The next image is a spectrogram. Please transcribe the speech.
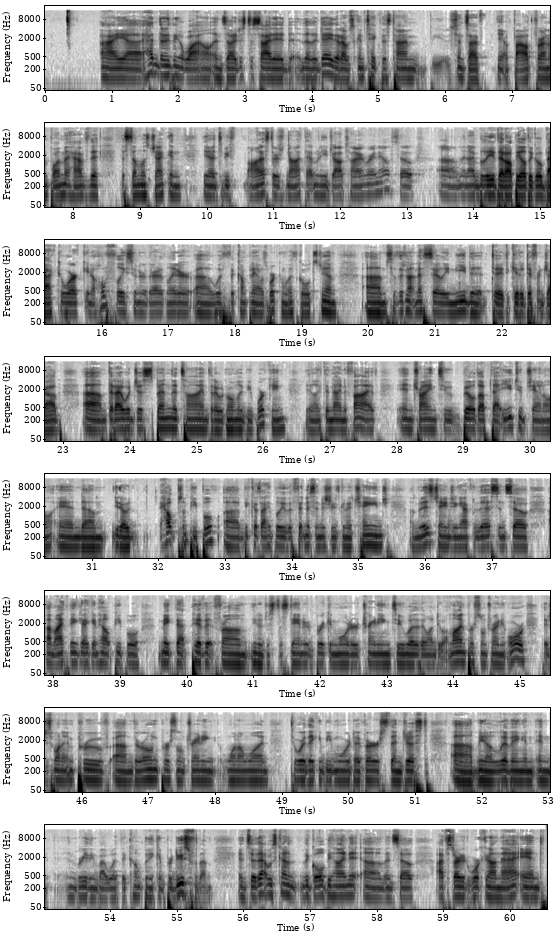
I uh, hadn't done anything in a while, and so I just decided the other day that I was going to take this time since I've you know filed for unemployment, have the the stimulus check, and you know to be honest, there's not that many jobs hiring right now, so. Um, and I believe that I'll be able to go back to work, you know, hopefully sooner rather than later uh, with the company I was working with, Gold's Gym. Um, so there's not necessarily need to, to, to, get a different job. Um, that I would just spend the time that I would normally be working, you know, like the nine to five, in trying to build up that YouTube channel and um, you know help some people uh, because I believe the fitness industry is going to change. Um, it is changing after this, and so um, I think I can help people make that pivot from you know just the standard brick and mortar training to whether they want to do online personal training or they just want to improve um, their own personal training one on one to where they can be more diverse than just um, you know living and, and and breathing by what the company can produce for them. And so that was kind of the goal behind it. Um, and so I've started working on that and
